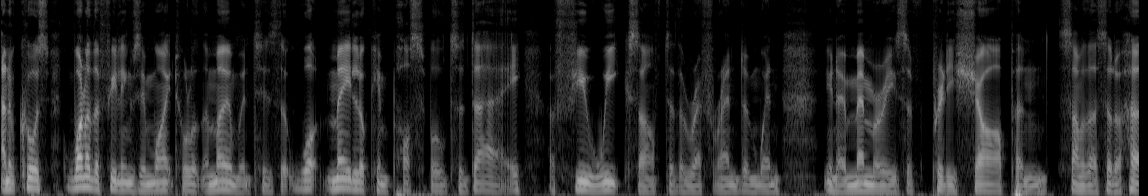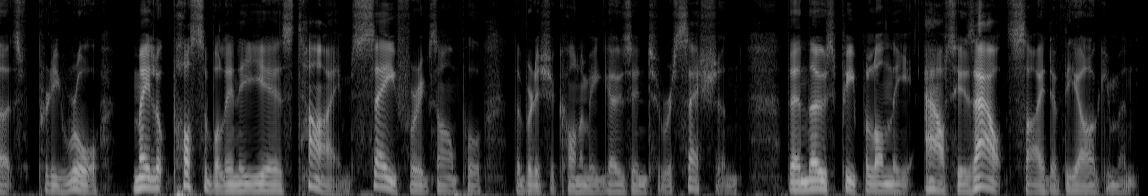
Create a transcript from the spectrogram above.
And of course, one of the feelings in Whitehall at the moment is that what may look impossible today, a few weeks after the referendum, when, you know, memories of pretty sharp and some of the sort of hurts pretty raw, may look possible in a year's time. Say, for example, the British economy goes into recession, then those people on the out is out side of the argument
